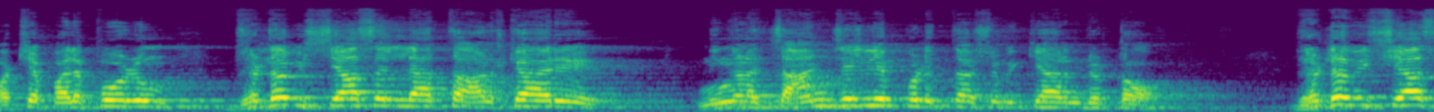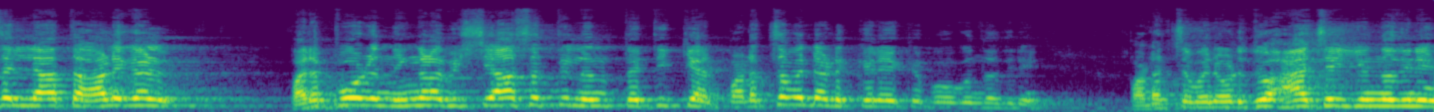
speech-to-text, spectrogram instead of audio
പക്ഷെ പലപ്പോഴും ദൃഢവിശ്വാസമില്ലാത്ത ആൾക്കാര് നിങ്ങളെ ചാഞ്ചല്യപ്പെടുത്താൻ ശ്രമിക്കാറുണ്ട് കേട്ടോ. ദൃഢവിശ്വാസമില്ലാത്ത ആളുകൾ പലപ്പോഴും നിങ്ങളെ വിശ്വാസത്തിൽ നിന്ന് തെറ്റിക്കാൻ പടച്ചവന്റെ അടുക്കലേക്ക് പോകുന്നതിന് പടച്ചവനോട് ദുആ ചെയ്യുന്നതിന്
